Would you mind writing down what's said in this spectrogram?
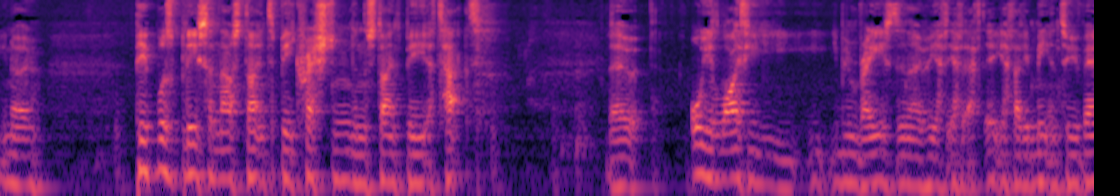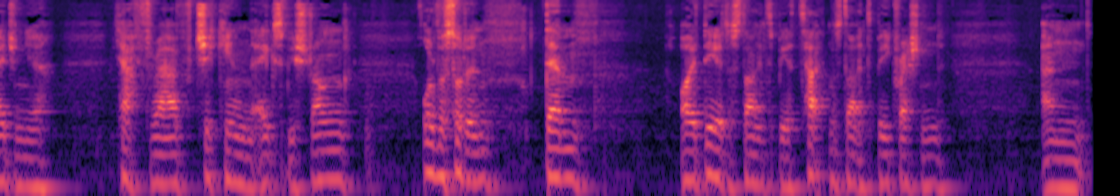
You know, people's beliefs are now starting to be questioned and starting to be attacked. You know, all your life you, you you've been raised, you know, you have to, you have to, you have to have your meat and two veg, and you you have to have chicken and eggs to be strong. All of a sudden, them ideas are starting to be attacked and starting to be questioned, and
